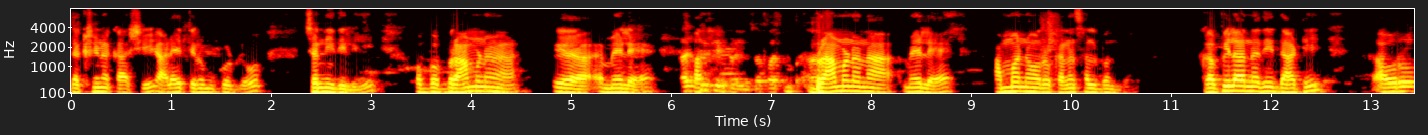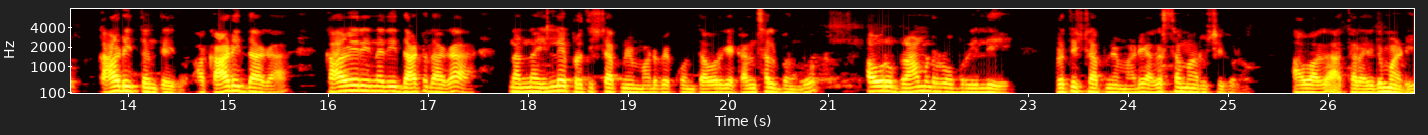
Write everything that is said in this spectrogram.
ದಕ್ಷಿಣ ಕಾಶಿ ಹಳೆ ತಿರುಮಕೂಡ್ಲು ಸನ್ನಿಧಿಲಿ ಒಬ್ಬ ಬ್ರಾಹ್ಮಣ ಮೇಲೆ ಬ್ರಾಹ್ಮಣನ ಮೇಲೆ ಅಮ್ಮನವರು ಕನಸಲ್ಲಿ ಬಂದು ಕಪಿಲಾ ನದಿ ದಾಟಿ ಅವರು ಕಾಡಿತ್ತಂತೆ ಇದು. ಆ ಕಾಡಿದ್ದಾಗ ಕಾವೇರಿ ನದಿ ದಾಟಿದಾಗ ನನ್ನ ಇಲ್ಲೇ ಪ್ರತಿಷ್ಠಾಪನೆ ಮಾಡಬೇಕು ಅಂತ ಅವ್ರಿಗೆ ಕನಸಲ್ಲಿ ಬಂದು ಅವರು ಬ್ರಾಹ್ಮಣರೊಬ್ಬರು ಇಲ್ಲಿ ಪ್ರತಿಷ್ಠಾಪನೆ ಮಾಡಿ ಅಗಸ್ತಮ ಋಷಿಗಳು ಆವಾಗ ಆ ಥರ ಇದು ಮಾಡಿ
